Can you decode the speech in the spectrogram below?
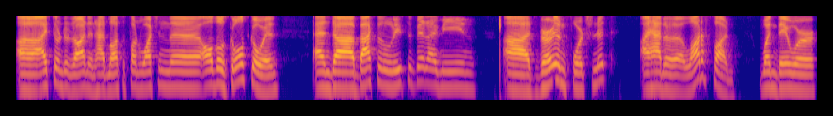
uh, I turned it on and had lots of fun watching the all those goals go in. And uh, back to the Leafs a bit. I mean, uh, it's very unfortunate. I had a, a, lot of fun when they were,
